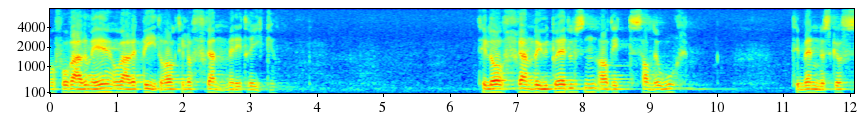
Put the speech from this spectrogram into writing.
Må få være med og være et bidrag til å fremme ditt rike. Til å fremme utbredelsen av ditt sanne ord. Til menneskers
